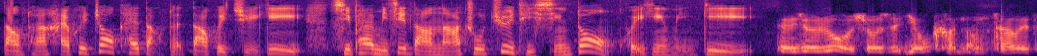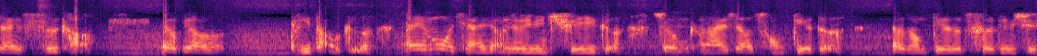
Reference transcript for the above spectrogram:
党团还会召开党团大会决议，期盼民进党拿出具体行动回应民意。对，就如果说是有可能，才会在思考要不要提倒阁。但目前来讲，就已经缺一个，所以我们可能还是要从别的。要从别的策略去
